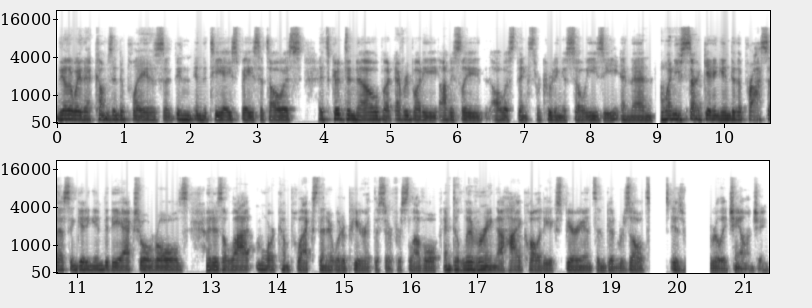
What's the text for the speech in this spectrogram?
The other way that comes into play is in, in the TA space. It's always it's good to know, but everybody obviously always thinks recruiting is so easy. And then when you start getting into the process and getting into the actual roles, it is a lot more complex than it would appear at the surface level. And delivering a high quality experience and good results is really challenging.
